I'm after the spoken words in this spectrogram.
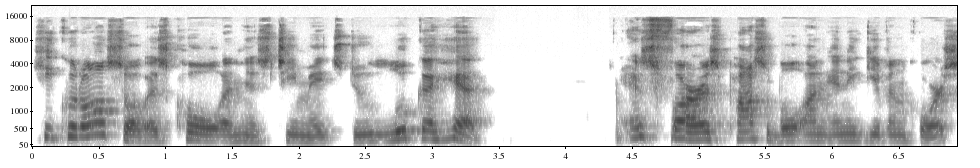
He could also, as Cole and his teammates do, look ahead as far as possible on any given course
